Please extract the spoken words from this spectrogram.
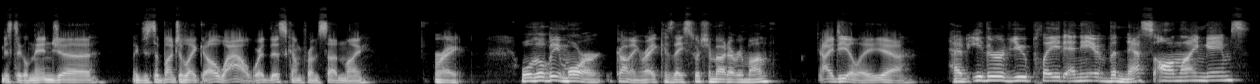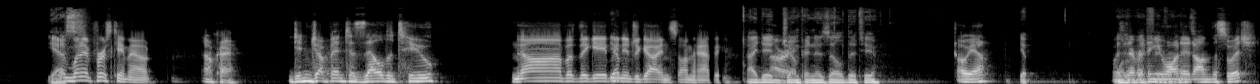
Mystical Ninja, like just a bunch of like, oh wow, where'd this come from suddenly? right? Well, there'll be more coming, right? Because they switch them out every month. Ideally, yeah. Have either of you played any of the NES online games? Yes. When it first came out, Okay, didn't jump into Zelda two. Nah, but they gave Yep. me Ninja Gaiden, so I'm happy. I did All right. jump into Zelda 2. Oh yeah. Yep. Was One it everything you wanted ones. on the Switch?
